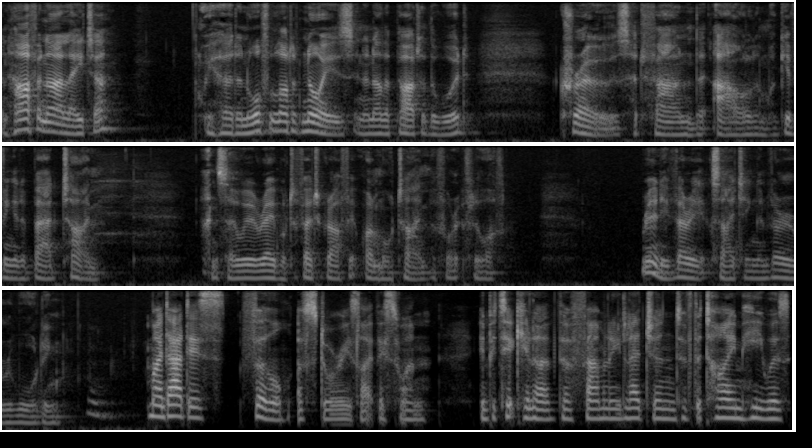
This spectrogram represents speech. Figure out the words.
And half an hour later, we heard an awful lot of noise in another part of the wood. Crows had found the owl and were giving it a bad time. And so we were able to photograph it one more time before it flew off. Really very exciting and very rewarding. My dad is full of stories like this one in particular the family legend of the time he was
